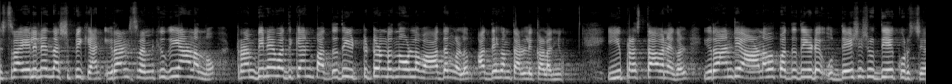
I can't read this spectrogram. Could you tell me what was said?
ഇസ്രായേലിനെ നശിപ്പിക്കാൻ ഇറാൻ ശ്രമിക്കുകയാണെന്നോ ട്രംപിനെ വധിക്കാൻ പദ്ധതി ഇട്ടിട്ടുണ്ടെന്നോ ഉള്ള വാദങ്ങളും അദ്ദേഹം തള്ളിക്കളഞ്ഞു. ഈ പ്രസ്താവനകൾ ഇറാന്റെ ആണവ പദ്ധതിയുടെ ഉദ്ദേശശുദ്ധിയെക്കുറിച്ച്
